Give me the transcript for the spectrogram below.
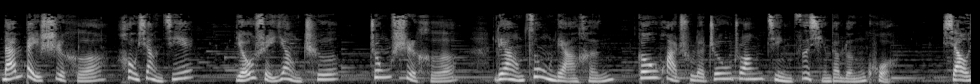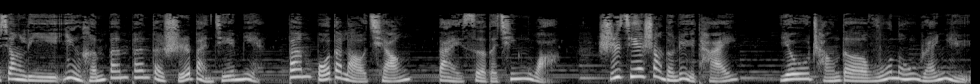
南北适河后巷街，有水样车。中式河两纵两横，勾画出了周庄井字形的轮廓。小巷里印痕斑斑的石板街面，斑驳的老墙，带色的青瓦，石阶上的绿苔，悠长的吴侬软语，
